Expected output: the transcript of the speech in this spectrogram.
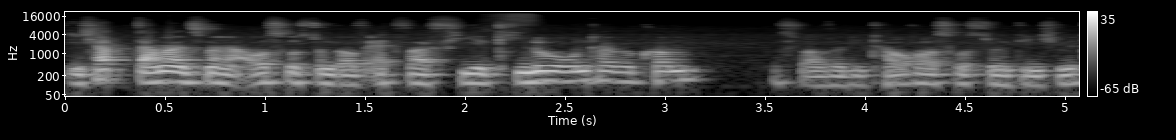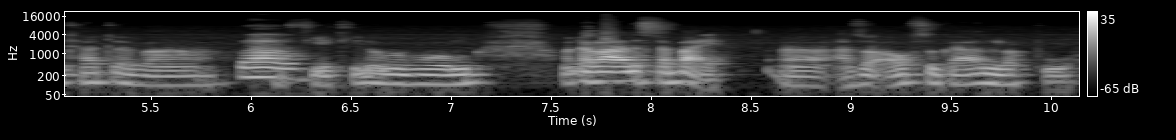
ich habe damals meine Ausrüstung auf etwa 4 Kilo runterbekommen. Das war so die Tauchausrüstung, die ich mit hatte, war Wow. 4 Kilo gewogen. Und da war alles dabei. Äh, also auch sogar ein Logbuch.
